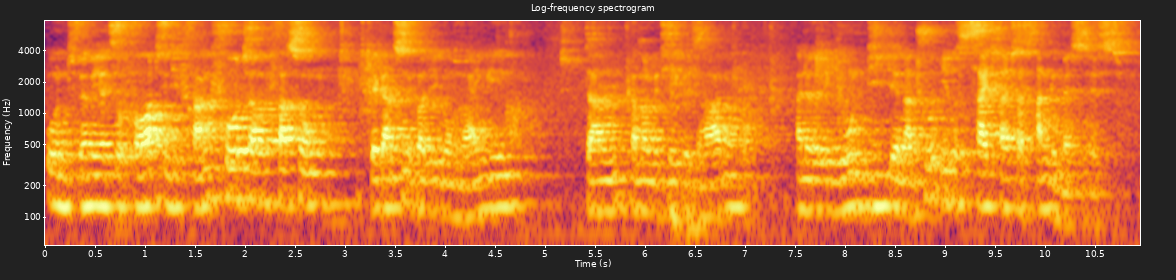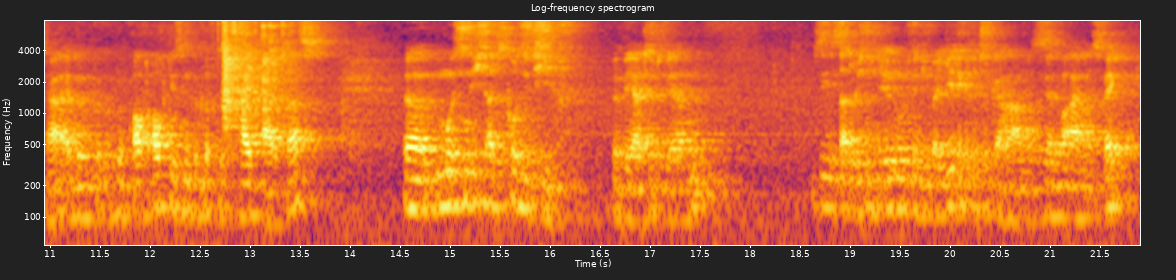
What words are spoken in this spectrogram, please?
und wenn wir jetzt sofort in die Frankfurter Fassung der ganzen Überlegung reingehen, dann kann man mit Hegel sagen, eine Religion, die der Natur ihres Zeitalters angemessen ist. Ja, er gebraucht auch diesen Begriff des Zeitalters, äh, muss nicht als positiv bewertet werden. Sie ist dadurch nicht notwendig, weil jede Kritiker haben, das ist ja nur ein Aspekt,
